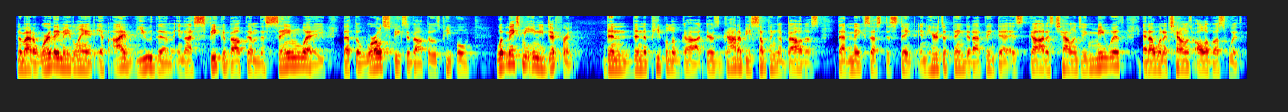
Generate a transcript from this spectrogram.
no matter where they may land, if I view them and I speak about them the same way that the world speaks about those people, what makes me any different? Than than the people of God. There's got to be something about us that makes us distinct. And here's the thing that I think that is God is challenging me with, and I want to challenge all of us with.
